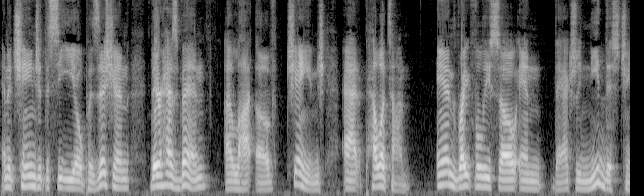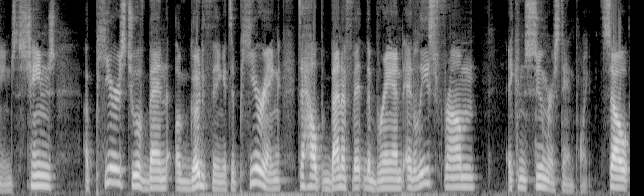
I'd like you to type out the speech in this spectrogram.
and a change at the CEO position, there has been a lot of change at Peloton, and rightfully so. And they actually need this change. This change appears to have been a good thing. It's appearing to help benefit the brand, at least from a consumer standpoint. So,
